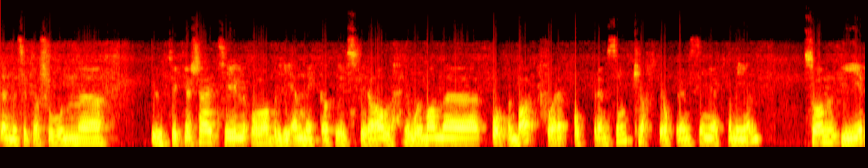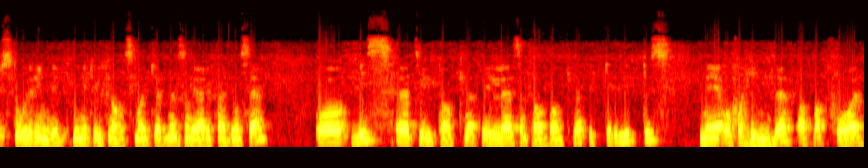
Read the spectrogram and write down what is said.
denne situasjonen utvikler seg til å bli en negativ spiral, hvor man eh, åpenbart får en oppbremsing, kraftig oppbremsing i økonomien, som gir store ringvirkninger til finansmarkedene, som vi er i ferd med å se. Og hvis eh, tiltakene til sentralbankene ikke lykkes med å forhindre at man får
